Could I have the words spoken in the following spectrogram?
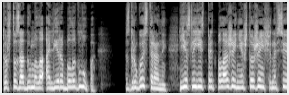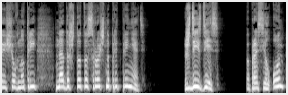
То, что задумала Алира, было глупо. С другой стороны, если есть предположение, что женщина все еще внутри, надо что-то срочно предпринять. «Жди здесь!» — попросил он,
